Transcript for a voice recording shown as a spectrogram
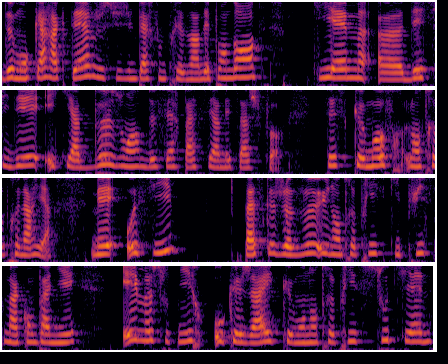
de mon caractère. Je suis une personne très indépendante qui aime euh, décider et qui a besoin de faire passer un message fort. C'est ce que m'offre l'entrepreneuriat. Mais aussi parce que je veux une entreprise qui puisse m'accompagner et me soutenir où que j'aille, que mon entreprise soutienne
